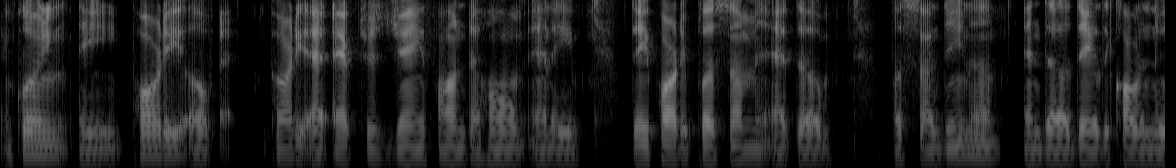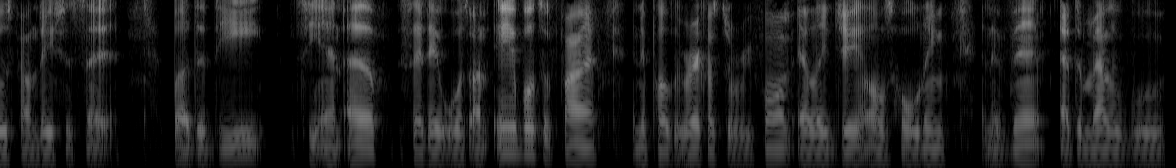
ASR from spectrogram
including a party of party at actress Jane Fonda home and a day party plus summit at the Pasadena and the Daily Caller News Foundation said. But the D CNF said it was unable to find any public records to reform LA jails holding an event at the Malibu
